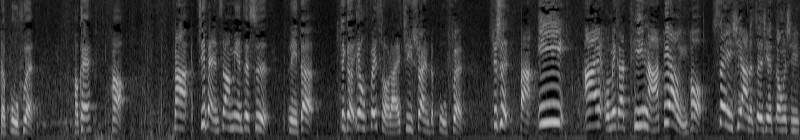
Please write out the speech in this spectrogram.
的部分，OK？好，那基本上面这是你的这个用 facial 来计算的部分，就是把 e i omega t 拿掉以后，剩下的这些东西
